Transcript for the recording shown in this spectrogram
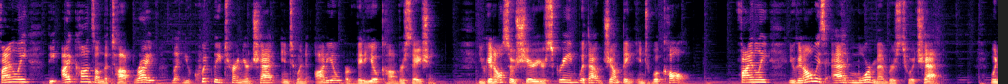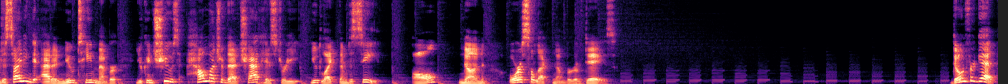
Finally, the icons on the top right let you quickly turn your chat into an audio or video conversation. You can also share your screen without jumping into a call. Finally, you can always add more members to a chat. When deciding to add a new team member, you can choose how much of that chat history you'd like them to see all, none, or a select number of days. Don't forget,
